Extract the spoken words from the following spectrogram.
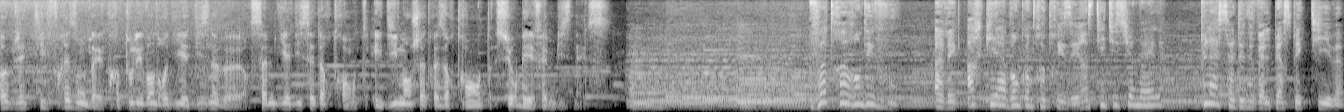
Objectif Raison d'être tous les vendredis à 19h, samedi à 17h30 et dimanche à 13h30 sur BFM Business. Votre rendez-vous avec Arkea Banque Entreprise et Institutionnelle, place à de nouvelles perspectives.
